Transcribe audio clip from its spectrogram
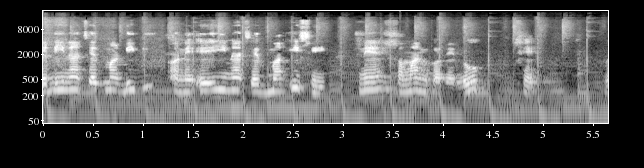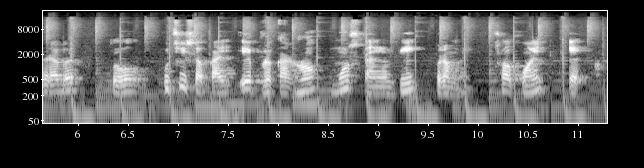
એ ડીના છેદમાં ડીબી અને એ ઈના છેદમાં ઈસી ને સમાન કરેલું છે. બરાબર? તો પૂછી શકાય એ પ્રકારનો મોસ્ટ આઈએમપી પ્રમેય. છ પોઈન્ટ એક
